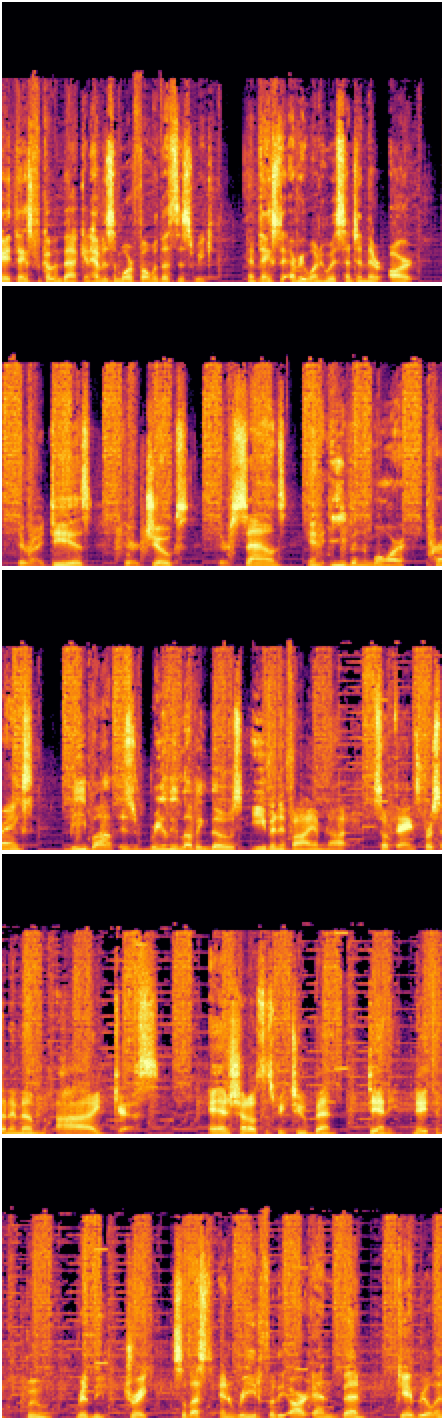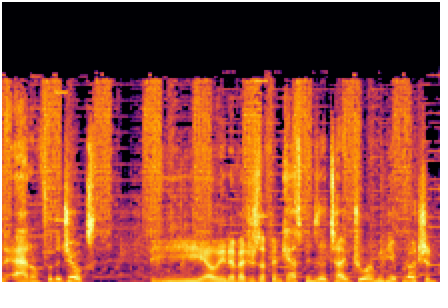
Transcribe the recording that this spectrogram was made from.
Okay, thanks for coming back and having some more fun with us this week. And thanks to everyone who has sent in their art, their ideas, their jokes, their sounds, and even more pranks. Bebop is really loving those, even if I am not. So thanks for sending them, I guess. And shoutouts this week to Ben, Danny, Nathan, Boone, Ridley, Drake, Celeste, and Reed for the art, and Ben, Gabriel, and Adam for the jokes. The Alien Adventures of Finn Caspian is a Type Drawer Media production,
